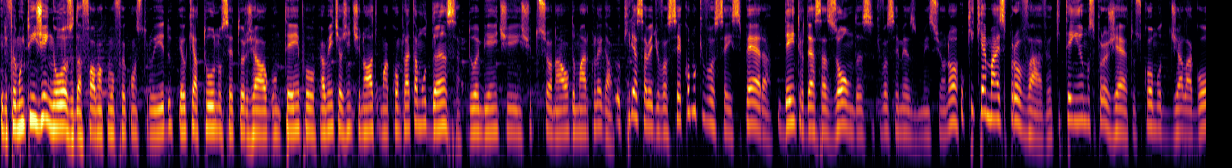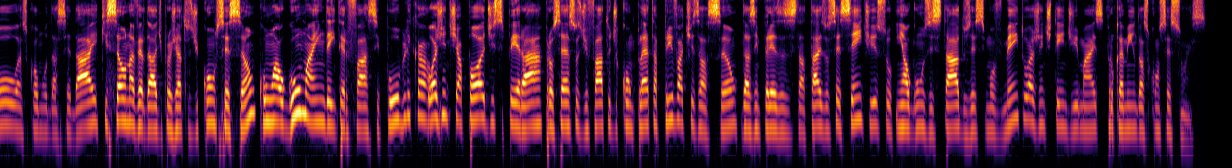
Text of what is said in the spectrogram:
ele foi muito engenhoso da forma como foi construído. Eu que atuo no setor já há algum tempo, realmente a gente nota uma completa mudança do ambiente institucional do marco legal. Eu queria saber de você como que você espera, dentro dessas ondas que você mesmo mencionou, o que, que é mais provável? Que tenhamos projetos como o de Alagoas, como o da SEDAI, que são, na verdade, projetos de concessão, com alguma ainda interface pública, ou a gente já pode esperar processos de fato de completa privatização das empresas estatais. Você sente isso em alguns estados, esse movimento, ou a gente tende mais para o caminho das concessões?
